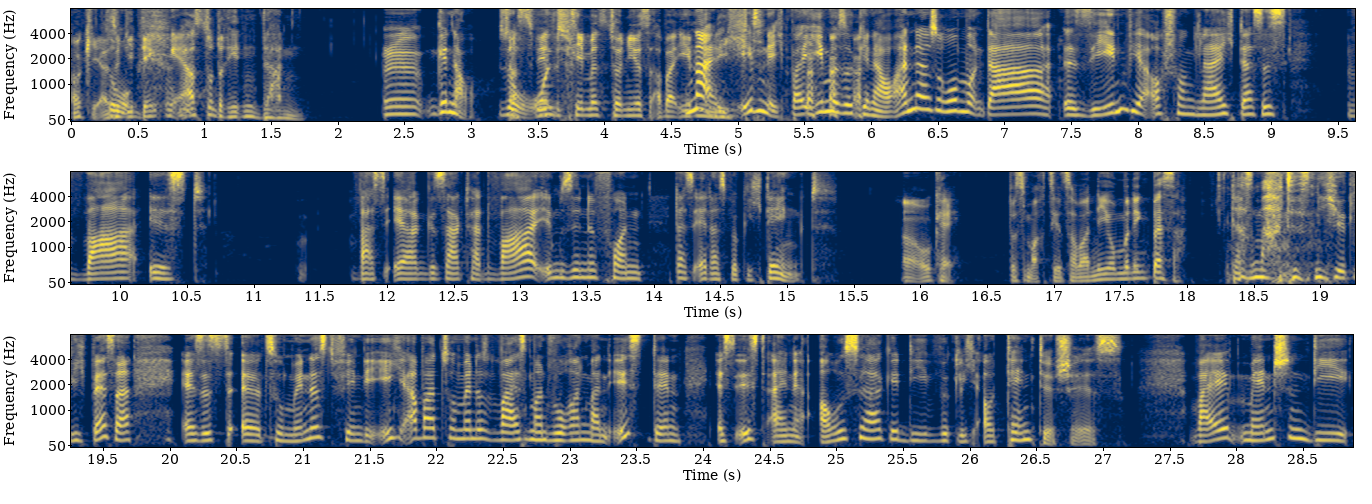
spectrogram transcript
Okay, also so. die denken erst und reden dann. Äh, genau. So. Das wäre und Clemens Tönnies aber eben nein, nicht. Nein, eben nicht. Bei ihm ist es genau andersrum und da sehen wir auch schon gleich, dass es wahr ist, was er gesagt hat, wahr im Sinne von, dass er das wirklich denkt. Ah, okay. Das macht es jetzt aber nicht unbedingt besser. Das macht es nicht wirklich besser. Es ist äh, zumindest, finde ich, aber zumindest weiß man, woran man ist, denn es ist eine Aussage, die wirklich authentisch ist. Weil Menschen, die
